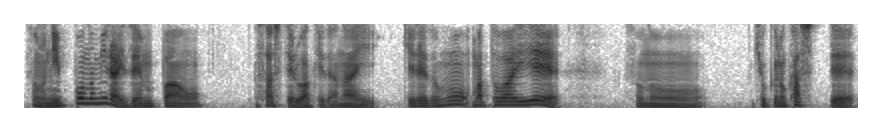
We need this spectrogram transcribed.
その日本の未来全般を指してるわけではないけれども、まあ、とはいえその曲の歌詞って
